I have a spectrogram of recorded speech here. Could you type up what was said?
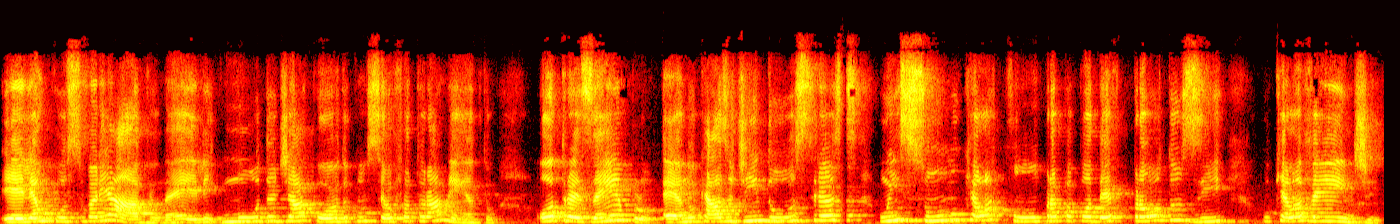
Ele é um custo variável, né? Ele muda de acordo com o seu faturamento. Outro exemplo é no caso de indústrias, o insumo que ela compra para poder produzir o que ela vende.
